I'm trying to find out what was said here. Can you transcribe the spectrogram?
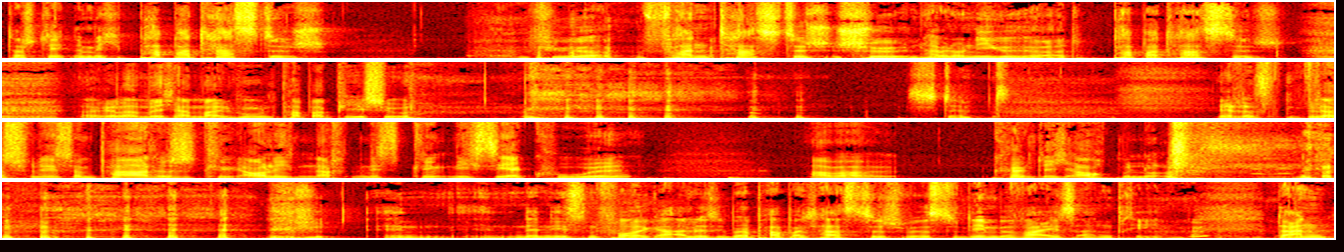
da steht nämlich papatastisch. Für fantastisch schön. Habe ich noch nie gehört. Papatastisch. Erinnert mich an meinen Huhn, Papa Pischu. Stimmt. Ja, das, das finde ich sympathisch. Das klingt auch nicht nach, das klingt nicht sehr cool, aber könnte ich auch benutzen. in, in der nächsten Folge alles über Papatastisch wirst du den Beweis antreten. Dann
